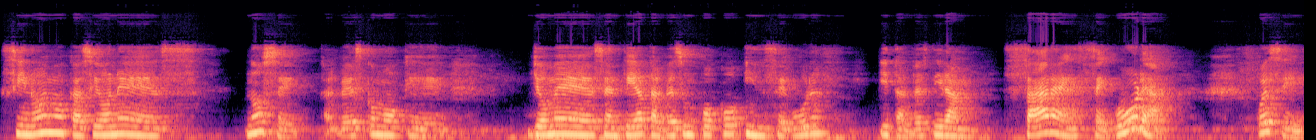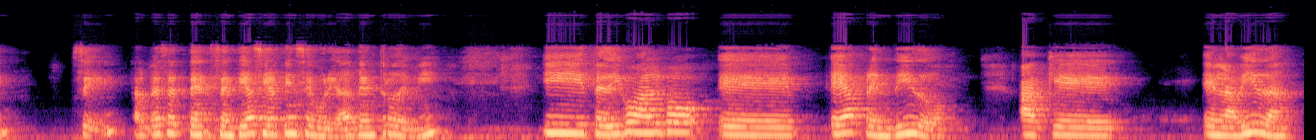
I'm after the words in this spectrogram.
sino en ocasiones, no sé, tal vez como que yo me sentía tal vez un poco insegura y tal vez dirán, Sara, insegura. Pues sí, sí, tal vez sentía cierta inseguridad dentro de mí. Y te digo algo, eh, he aprendido a que en la vida,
